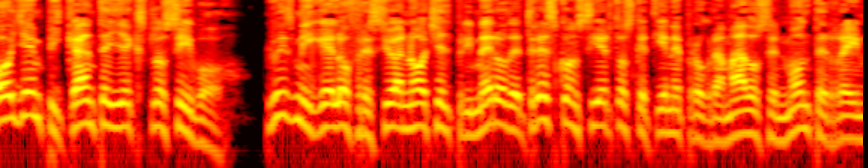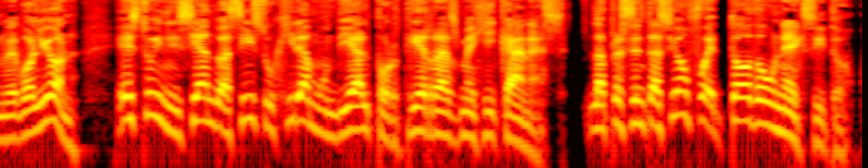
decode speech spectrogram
Hoy en Picante y Explosivo. Luis Miguel ofreció anoche el primero de tres conciertos que tiene programados en Monterrey, Nuevo León, esto iniciando así su gira mundial por tierras mexicanas. La presentación fue todo un éxito.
